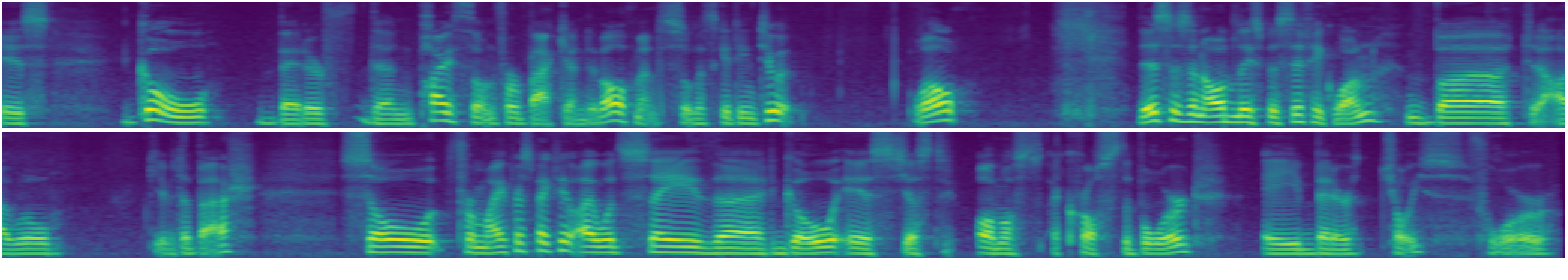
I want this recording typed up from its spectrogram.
is Go better than Python for backend development? So let's get into it. Well, this is an oddly specific one, but I will give it a bash. So from my perspective, I would say that Go is just almost across the board a better choice for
